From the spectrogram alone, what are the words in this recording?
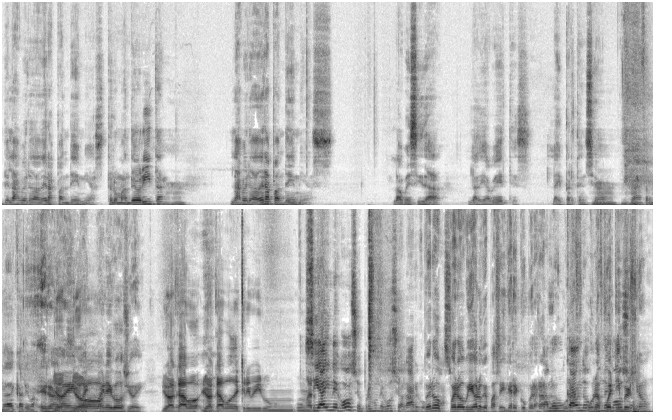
de las verdaderas pandemias. Te lo mandé ahorita. Las verdaderas pandemias. La obesidad, la diabetes, la hipertensión, las enfermedades cardiovasculares. no hay negocio ahí. Yo acabo, yo acabo de escribir un, un Sí hay negocio, pero es un negocio a largo pero, plazo. Pero vio lo que pasa es que que recuperar rápido. Estamos buscando una, fuerte inversión.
